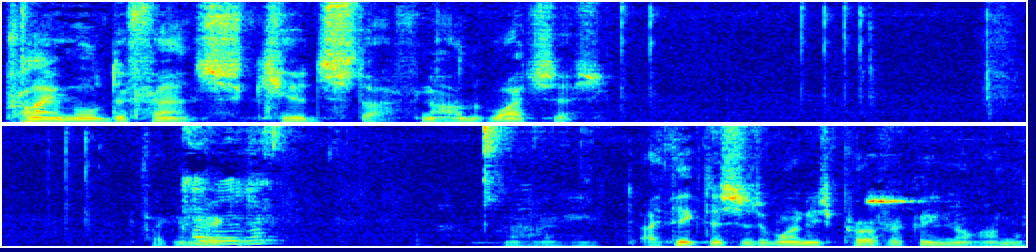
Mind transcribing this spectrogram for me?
primal defense, kid stuff. Now, watch this. If I can make it. I think this is the one he's perfectly normal.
